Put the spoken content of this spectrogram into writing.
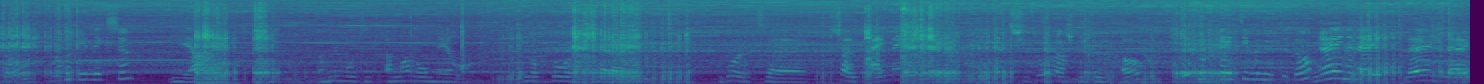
Zo. Nog een keer mixen. Ja. Want nu moet het amandelmeel nog door het, eh door het eh suikerei mengen. En de citroenras natuurlijk ook. Dit wordt geen 10 minuten toch? Nee, nee, nee. Nee, nee, nee.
